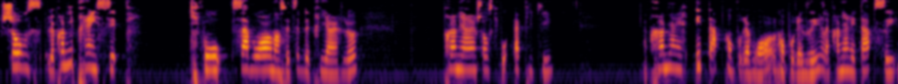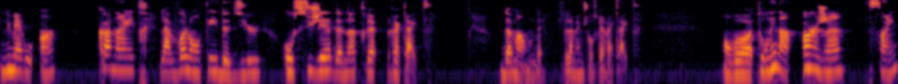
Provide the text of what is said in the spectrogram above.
chose, le premier principe qu'il faut savoir dans ce type de prière-là, première chose qu'il faut appliquer, la première étape qu'on pourrait voir, qu'on pourrait dire, la première étape, c'est numéro un, connaître la volonté de Dieu au sujet de notre requête. Demande. C'est la même chose que requête. On va tourner dans 1 Jean 5,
